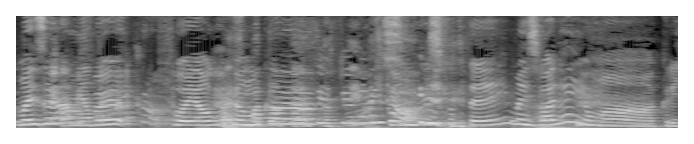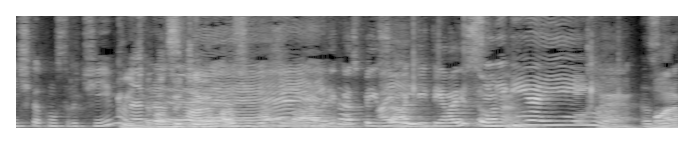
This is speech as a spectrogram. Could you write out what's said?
Mas é, A minha foi, foi algo que Parece eu uma nunca, que eu nunca escutei. Mas olha aí, uma crítica construtiva, né? Crítica pra construtiva para As É, fábricas pensar Aí, quem tem a Se laricona. liguem aí, hein? É, bora,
